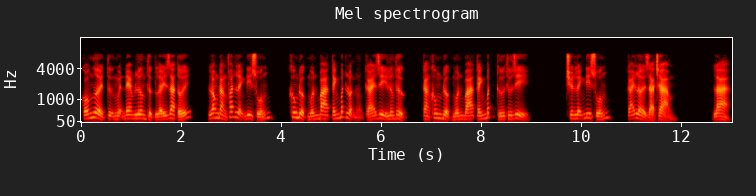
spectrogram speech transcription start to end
có người tự nguyện đem lương thực lấy ra tới, Long Đằng phát lệnh đi xuống, không được muốn ba tánh bất luận cái gì lương thực, càng không được muốn bá tánh bất cứ thứ gì. Truyền lệnh đi xuống, cái lời giả trảm là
